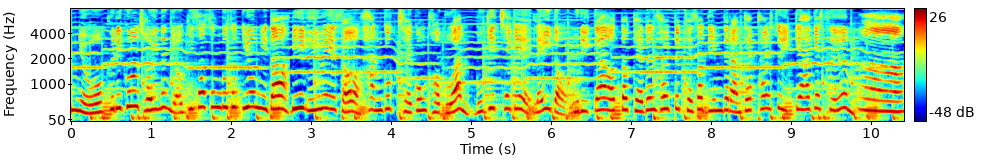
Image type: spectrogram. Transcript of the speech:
됨요. 그리고 저희는 여기서 승부수 띄웁니다. 미 의회에서 한국 제공 거부한 무기 체계 레이더 우리가 어떻게든 설득해서 님들한테 팔 수 있게 하겠음. 아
